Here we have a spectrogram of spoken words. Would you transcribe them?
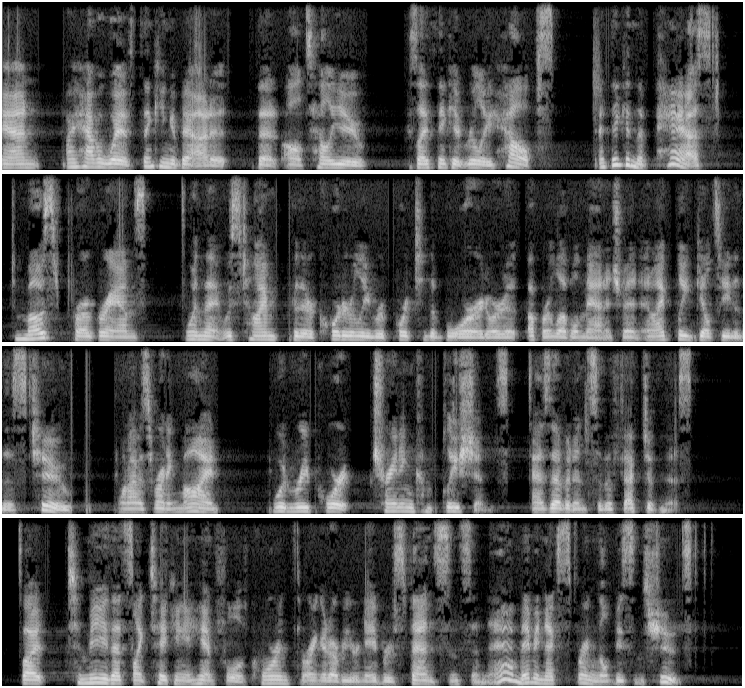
And I have a way of thinking about it that I'll tell you because I think it really helps I think in the past, most programs, when it was time for their quarterly report to the board or to upper level management, and I plead guilty to this too, when I was running mine, would report training completions as evidence of effectiveness. But to me, that's like taking a handful of corn, throwing it over your neighbor's fence and saying, eh, maybe next spring there'll be some shoots.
